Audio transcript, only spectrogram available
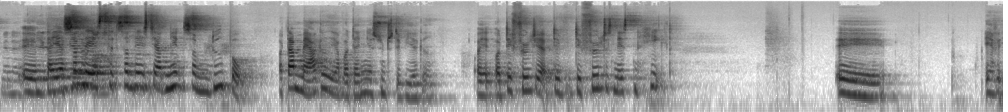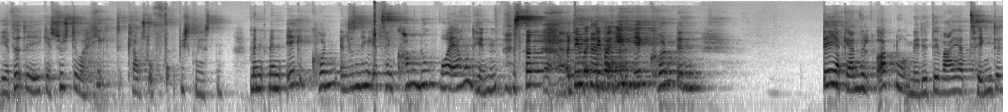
Men, øh, øh, da jeg så læste, så læste jeg den ind som lydbog, og der mærkede jeg, hvordan jeg synes det virkede. Og, jeg, og det, følte jeg, det, det føltes næsten helt... Øh, jeg, jeg ved det ikke, jeg synes, det var helt klaustrofobisk næsten. Men, men ikke kun, eller sådan helt, jeg tænkte, kom nu, hvor er hun henne? Altså, ja, ja. Og det var, det var egentlig ikke kun den... Det, jeg gerne ville opnå med det, det var, at jeg tænkte,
